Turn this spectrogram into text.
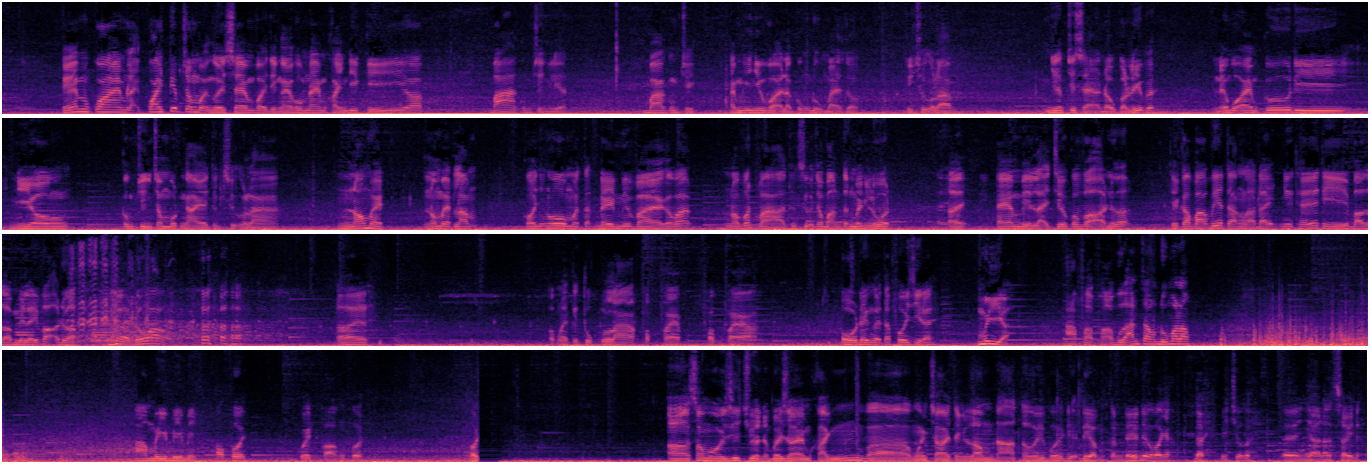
Thế em qua em lại quay tiếp cho mọi người xem Vậy thì ngày hôm nay em Khánh đi ký ờ, ba công trình liền. Ba công trình. Em nghĩ như vậy là cũng đủ mệt rồi. Thực sự là Như em chia sẻ ở đầu clip ấy Nếu bọn em cứ đi nhiều công trình trong một ngày Thực sự là Nó mệt Nó mệt lắm. Có những hôm mà tận đêm mới về các bác Nó vất vả thực sự cho bản thân mình luôn. Đấy Em thì lại chưa có vợ nữa. Thì các bác biết rằng là đấy Như thế thì bao giờ mới lấy vợ được Đúng không đây. Ông này cái thuốc lá phập phè phập phè à? ồ đây người ta phơi gì đây? Mì à? À phở phở vừa ăn xong đúng không long? À mì mì mì. Họ phơi. Quên phở không phơi. À, xong rồi di chuyển ở bây giờ em Khánh và ông anh trai Thành Long đã tới với địa điểm cần đến rồi các bác nhá. Đây, phía trước đây, đây nhà đang xây này.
